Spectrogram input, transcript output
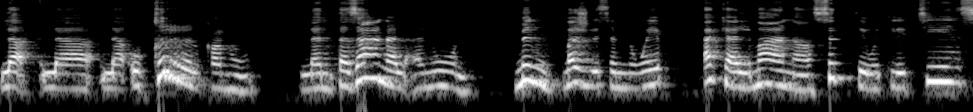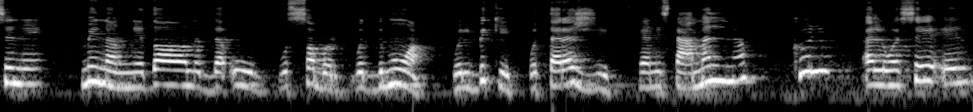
لا لا لا أقر القانون. لانتزعنا القانون من مجلس النواب. أكل معنا 36 سنة من النضال الدؤوب والصبر والدموع والبكي والترجي. يعني استعملنا كل الوسائل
